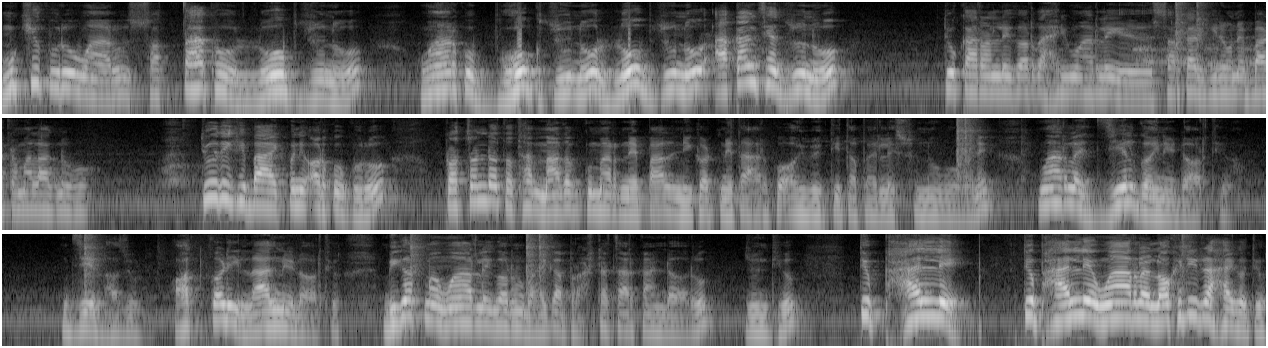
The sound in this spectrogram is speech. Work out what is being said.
मुख्य कुरो उहाँहरू सत्ताको लोभ जुन हो उहाँहरूको भोग जुन हो लोभ जुन हो आकाङ्क्षा जुन हो त्यो कारणले गर्दाखेरि उहाँहरूले सरकार गिराउने बाटोमा लाग्नुभयो त्योदेखि बाहेक पनि अर्को कुरो प्रचण्ड तथा माधव कुमार नेपाल निकट नेताहरूको अभिव्यक्ति तपाईँहरूले सुन्नुभयो भने उहाँहरूलाई जेल गइने डर थियो। जेल हजुर। हतकडी लाग्ने डर थियो। विगतमा उहाँहरूले गर्नुभएका भ्रष्टाचार काण्डहरू जुन थियो त्यो फाइलले त्यो फाइलले उहाँहरूलाई लखेटिराखेको थियो।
